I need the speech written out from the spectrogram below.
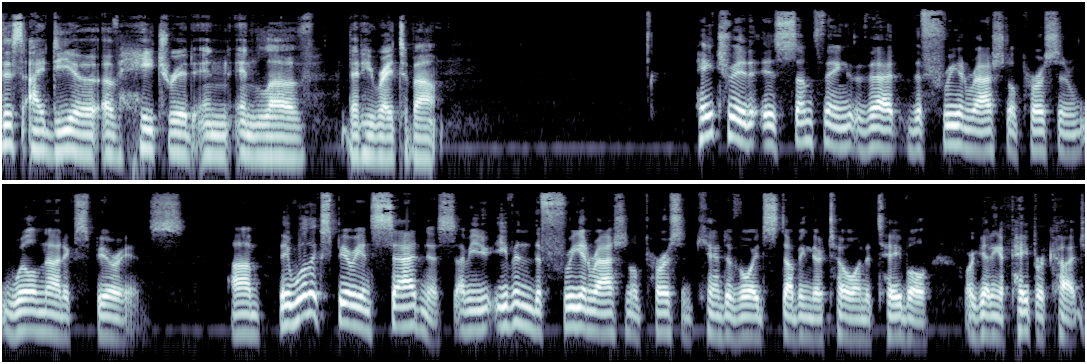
this idea of hatred and, and love that he writes about? Hatred is something that the free and rational person will not experience. Um, they will experience sadness. I mean, even the free and rational person can't avoid stubbing their toe on a table or getting a paper cut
